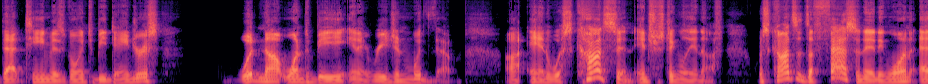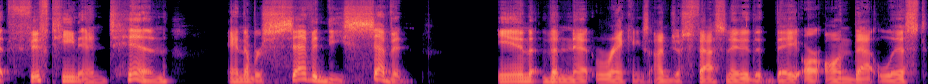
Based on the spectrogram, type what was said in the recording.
that team is going to be dangerous, would not want to be in a region with them. Uh, and Wisconsin, interestingly enough, Wisconsin's a fascinating one at 15 and 10 and number 77 in the net rankings. I'm just fascinated that they are on that list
